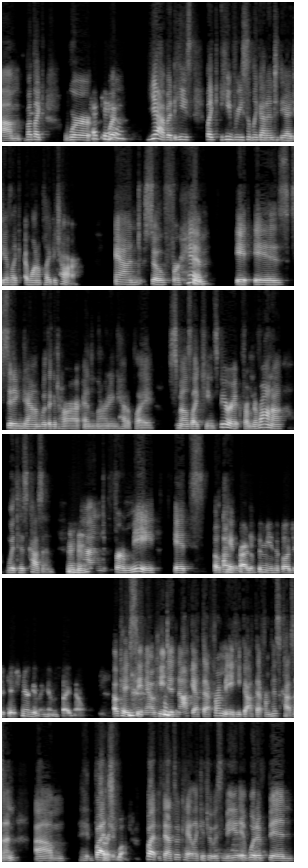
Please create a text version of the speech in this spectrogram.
um but like we're yeah. When, yeah but he's like he recently got into the idea of like i want to play guitar and so for him it is sitting down with a guitar and learning how to play smells like teen spirit from nirvana with his cousin mm-hmm. and for me it's okay. I'm proud of the musical education you're giving him. Side note. Okay, see now he did not get that from me. He got that from his cousin. Um, but right, well. but that's okay. Like if it was me, it would have been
